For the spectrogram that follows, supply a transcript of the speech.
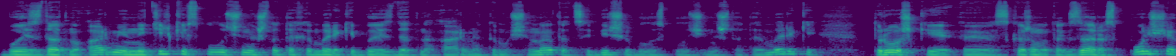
Боєздатну армію не тільки в Сполучених Штатах Америки боєздатна армія, тому що НАТО це більше було Сполучені Штати Америки. Трошки, е, скажімо так, зараз Польща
